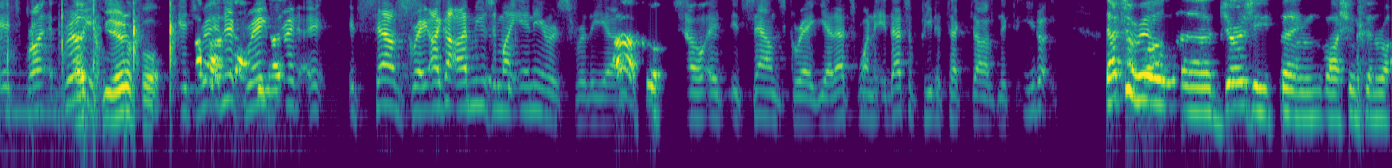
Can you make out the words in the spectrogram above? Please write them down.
It's br- brilliant. That's beautiful. It's re- isn't it great? Fred? It, it sounds great. I got. I'm using my in ears for the. Uh, Oh, cool. So it, it sounds great. Yeah, that's one. That's a Peter Tectonic. You don't. That's a real uh, Jersey thing, Washington Rock.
